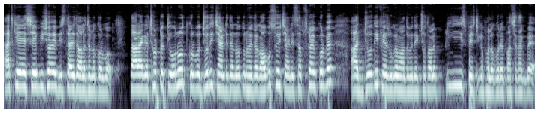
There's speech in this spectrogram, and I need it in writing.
আজকে সে বিষয়ে বিস্তারিত আলোচনা করব। তার আগে ছোট্ট একটি অনুরোধ করব, যদি চ্যানেলটিতে নতুন হয়ে থাকে, অবশ্যই চ্যানেলটি সাবস্ক্রাইব করবে। আর যদি ফেসবুকের মাধ্যমে দেখছ, তাহলে প্লিজ পেজটিকে ফলো করে পাশে থাকবে।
